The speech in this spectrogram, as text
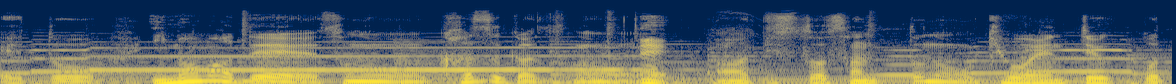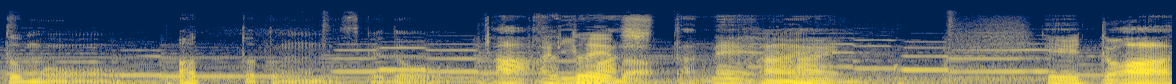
えーと、今までその数々のアーティストさんとの共演ということもあったと思うんですけどあ例えばね、はい、はい、えっ、ー、とあ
